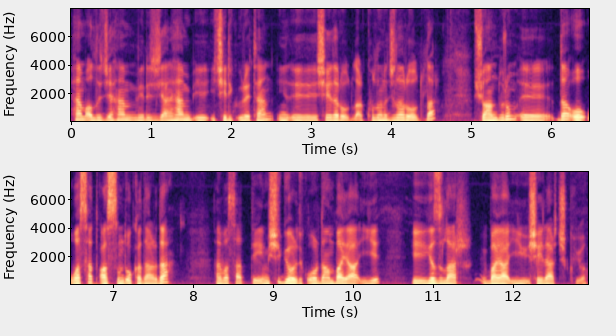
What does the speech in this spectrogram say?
hem alıcı hem verici yani hem e, içerik üreten e, şeyler oldular, kullanıcılar oldular. Şu an durum e, da o vasat aslında o kadar da hani vasat değilmişi gördük. Oradan bayağı iyi yazılar, bayağı iyi şeyler çıkıyor.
